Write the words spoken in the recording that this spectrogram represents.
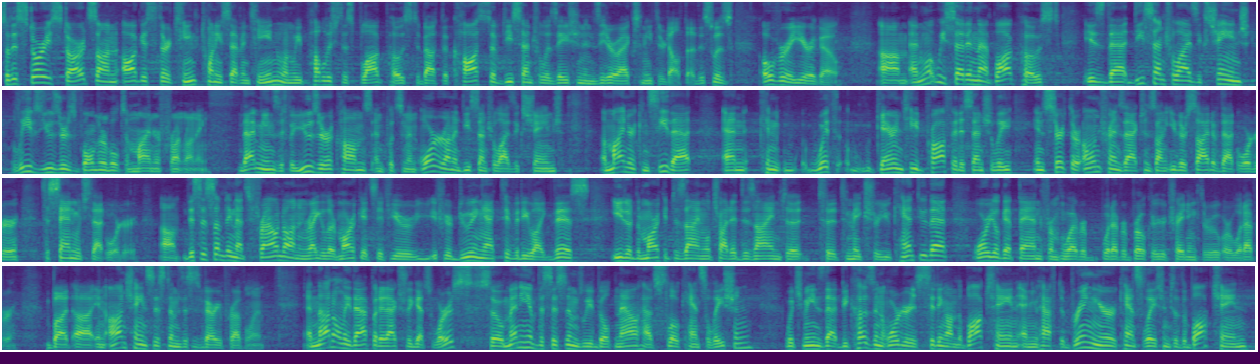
So this story starts on August 13, 2017, when we published this blog post about the cost of decentralization in 0x and EtherDelta. This was over a year ago. Um, and what we said in that blog post is that decentralized exchange leaves users vulnerable to miner front running. That means if a user comes and puts in an order on a decentralized exchange, a miner can see that and can, with guaranteed profit essentially, insert their own transactions on either side of that order to sandwich that order. Um, this is something that's frowned on in regular markets. If you're, if you're doing activity like this, either the market design will try to design to, to, to make sure you can't do that, or you'll get banned from whoever, whatever broker you're trading through or whatever. But uh, in on-chain systems, this is very prevalent. And not only that, but it actually gets worse. So many of the systems we've built now have slow cancellation, which means that because an order is sitting on the blockchain and you have to bring your cancellation to the blockchain,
